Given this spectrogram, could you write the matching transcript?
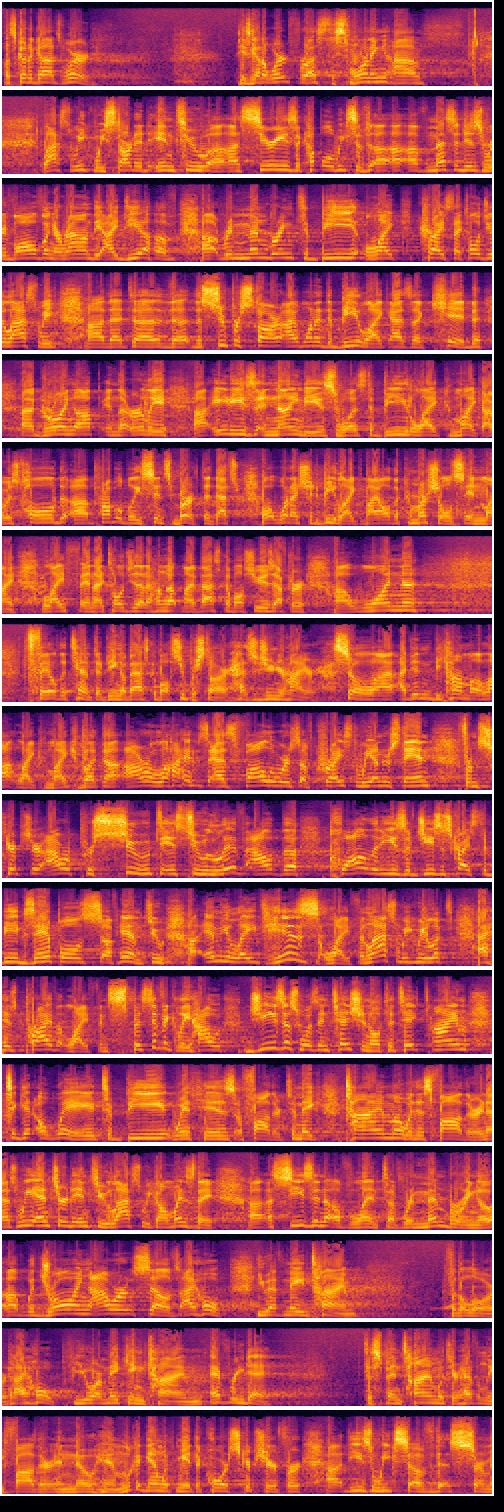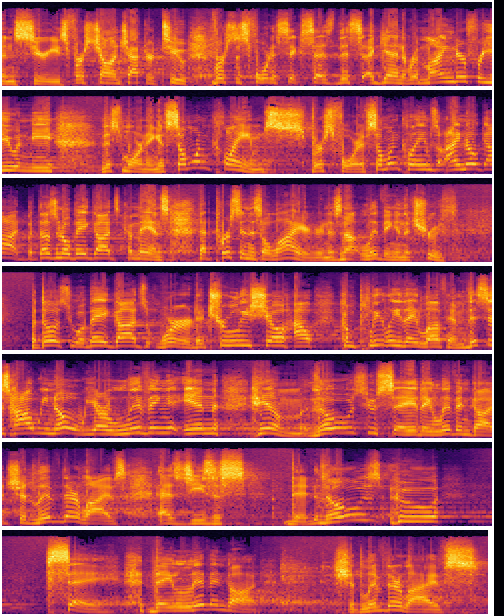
Let's go to God's Word. He's got a word for us this morning. Uh, Last week, we started into a, a series, a couple of weeks of, uh, of, messages revolving around the idea of uh, remembering to be like Christ. I told you last week uh, that uh, the, the superstar I wanted to be like as a kid uh, growing up in the early 80s uh, and 90s was to be like Mike. I was told probably since birth that that's what I should be like by all the commercials in my life. And I told you that I hung up my basketball shoes after one failed attempt at being a basketball superstar as a junior higher. So I, didn't become a lot like Mike, but uh, our lives as followers of Christ, we understand from Scripture, our pursuit is to live out the qualities of Jesus Christ, to be examples of Him, to uh, emulate His life. And last week we looked at His private life and specifically how Jesus was intentional to take time to get away to be with His Father, to make time with His Father. And as we entered into last week on Wednesday, uh, a season of Lent, of remembering, of, of withdrawing ourselves. I hope you have made time for the Lord. I hope you are making time every day to spend time with your heavenly father and know him. Look again with me at the core scripture for uh, these weeks of this sermon series. 1 john chapter 2 verses 4 to 6 says this again a reminder for you and me this morning. If someone claims verse 4 if someone claims i know god but doesn't obey god's commands that person is a liar and is not living in the truth but those who obey God's word truly show how completely they love Him. This is how we know we are living in Him. Those who say they live in God should live their lives as Jesus did. Those who say they live in God should live their lives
